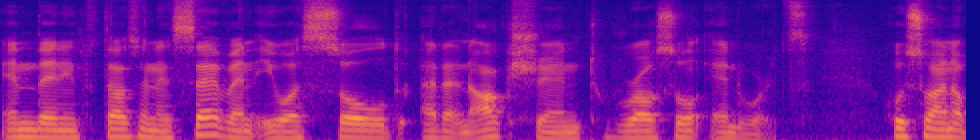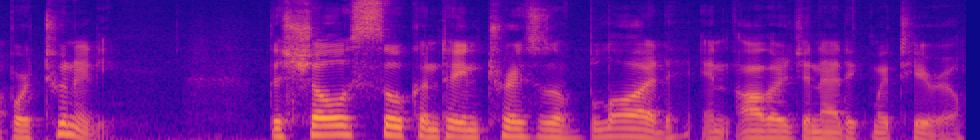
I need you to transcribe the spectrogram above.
and then in 2007 it was sold at an auction to Russell Edwards, who saw an opportunity. The shawl still contained traces of blood and other genetic material.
